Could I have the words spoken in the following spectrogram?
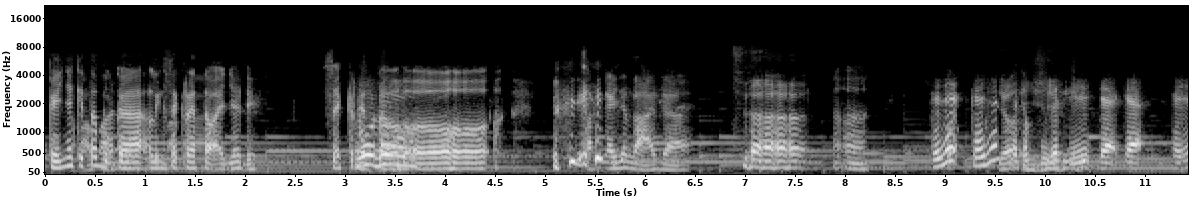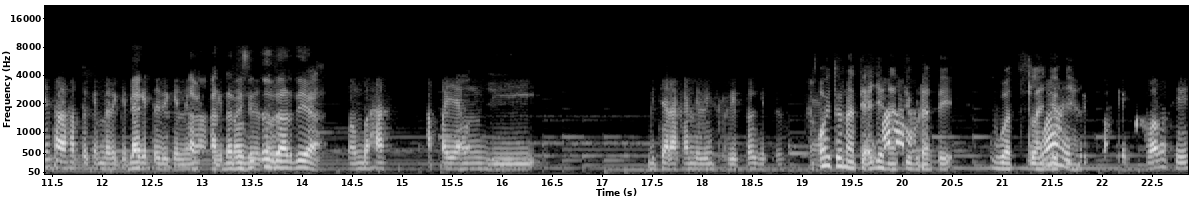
kayaknya kita Apa-apa buka ada link sekreto aja deh sekreto Waduh. tapi kayaknya enggak ada. Heeh. kayaknya kayaknya Yo, cocok juga sih kayak kayak kayaknya salah satu dari kita Dan kita bikin link skripto dari gitu, situ terus berarti ya. membahas apa yang Oh, iya. dibicarakan di link skripto gitu Kayak, oh itu nanti aja nanti berarti buat wah selanjutnya itu pasti enak banget sih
